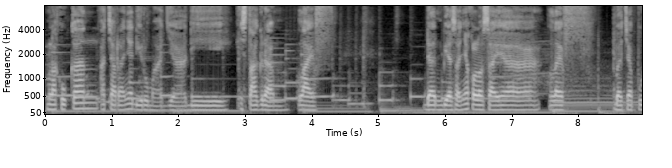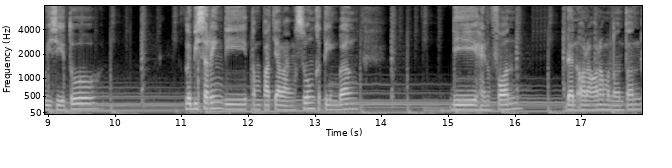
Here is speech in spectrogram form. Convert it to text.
melakukan acaranya di rumah aja di Instagram live. Dan biasanya kalau saya live baca puisi itu lebih sering di tempatnya langsung ketimbang di handphone dan orang-orang menonton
